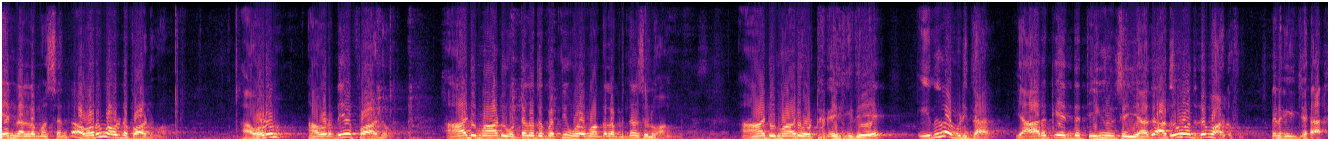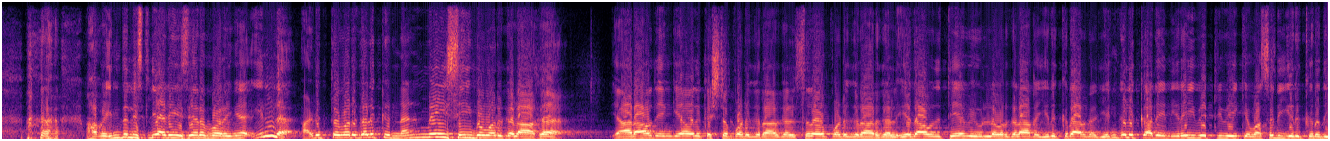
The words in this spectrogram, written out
ஏன் நல்ல மனுஷன்? அவரும் அவர்கிட்ட பாடுவான் அவரும் அவருடைய பாடும் ஆடு மாடு ஒட்டகத்தை பற்றி உலமாக்கள் அப்படி தான் சொல்லுவாங்க. ஆடு மாடு ஒட்டகம் இதே இதுவும் அப்படித்தான். யாருக்கும் எந்த தீங்கும் செய்யாது. அதுவும் அதில் பாடும் விளங்கிச்சா? அப்ப இந்த லிஸ்ட்லேயே நீங்கள் சேர போகிறீங்க இல்லை அடுத்தவர்களுக்கு நன்மை செய்பவர்களாக யாராவது எங்கேயாவது கஷ்டப்படுகிறார்கள் சிரமப்படுகிறார்கள் ஏதாவது தேவை உள்ளவர்களாக இருக்கிறார்கள் எங்களுக்கு அதை நிறைவேற்றி வைக்க வசதி இருக்கிறது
